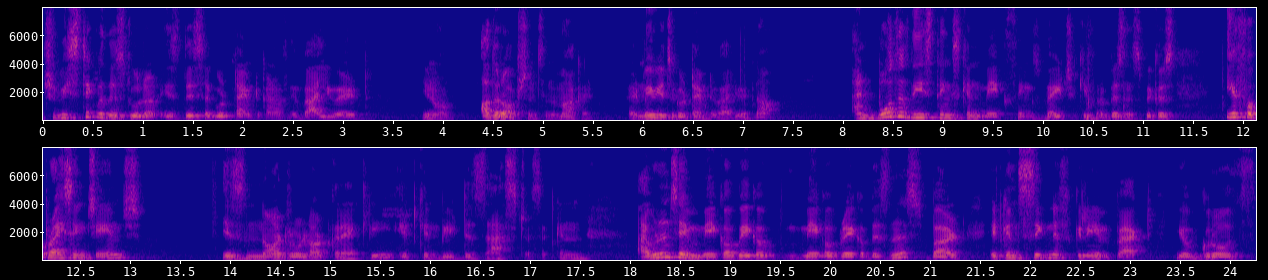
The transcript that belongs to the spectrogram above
Should we stick with this tool, or is this a good time to kind of evaluate you know other options in the market right? Maybe it's a good time to evaluate now. And both of these things can make things very tricky for a business because if a pricing change is not rolled out correctly it can be disastrous. It can i wouldn't say make or break a make or break a business but it can significantly impact your growth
